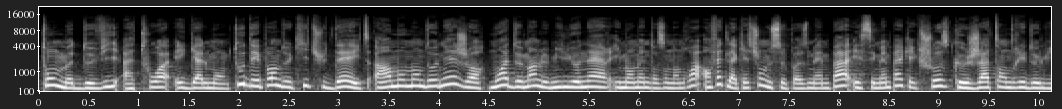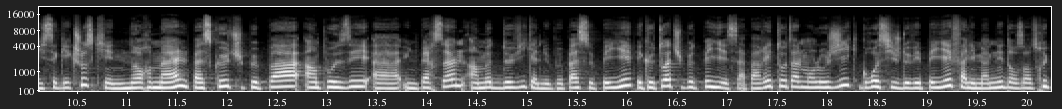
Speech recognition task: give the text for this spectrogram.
ton mode de vie à toi également. Tout dépend de qui tu dates. À un moment donné, genre, moi demain, le millionnaire, il m'emmène dans un endroit. En fait, la question ne se pose même pas et c'est même pas quelque chose que j'attendrai de lui. C'est quelque chose qui est normal parce que tu peux pas imposer à une personne un mode de vie qu'elle ne peut pas se payer et que toi tu peux te payer. Ça paraît totalement logique. Gros, si je devais payer, fallait m'amener dans un truc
